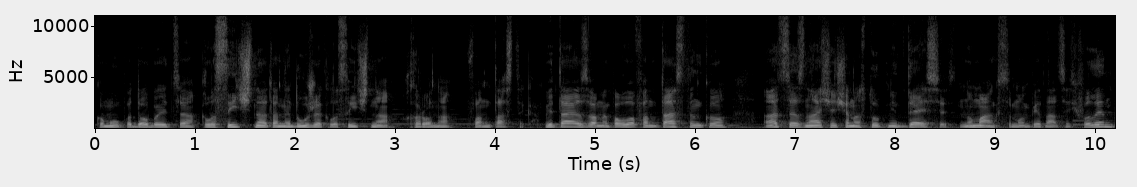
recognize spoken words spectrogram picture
кому подобається класична та не дуже класична хрона фантастика. Вітаю з вами Павло Фантастенко. А це значить, що наступні 10, ну максимум 15 хвилин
